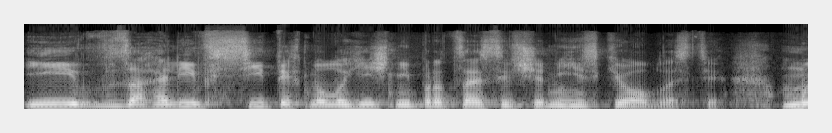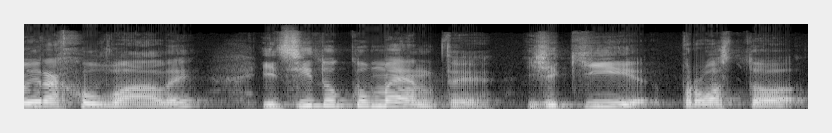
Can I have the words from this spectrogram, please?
і взагалі всі технологічні процеси в Чернігівській області. Ми рахували, і ці документи, які просто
